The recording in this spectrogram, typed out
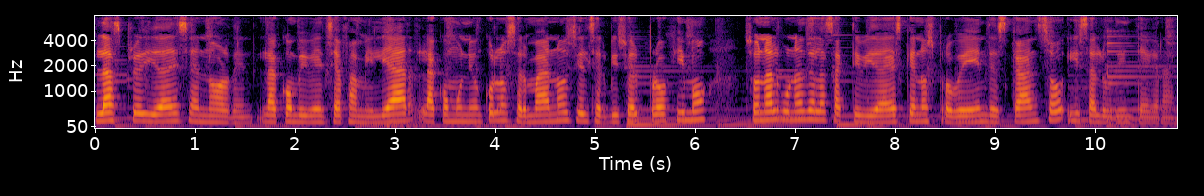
las prioridades en orden. La convivencia familiar, la comunión con los hermanos y el servicio al prójimo son algunas de las actividades que nos proveen descanso y salud integral.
